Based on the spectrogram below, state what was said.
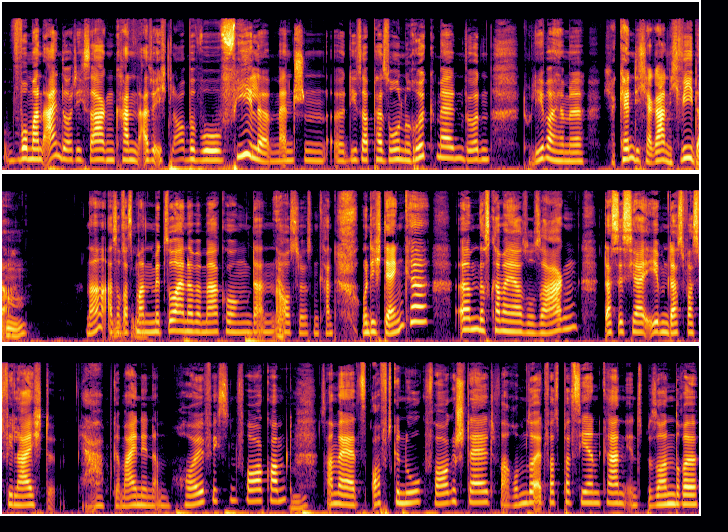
wo man eindeutig sagen kann, also ich glaube, wo viele Menschen äh, dieser Person rückmelden würden, du lieber Himmel, ich erkenne dich ja gar nicht wieder. Mhm. Ne? Also was man mit so einer Bemerkung dann ja. auslösen kann. Und ich denke, ähm, das kann man ja so sagen, das ist ja eben das, was vielleicht ja, gemeinhin am häufigsten vorkommt. Mhm. Das haben wir jetzt oft genug vorgestellt, warum so etwas passieren kann. Insbesondere,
